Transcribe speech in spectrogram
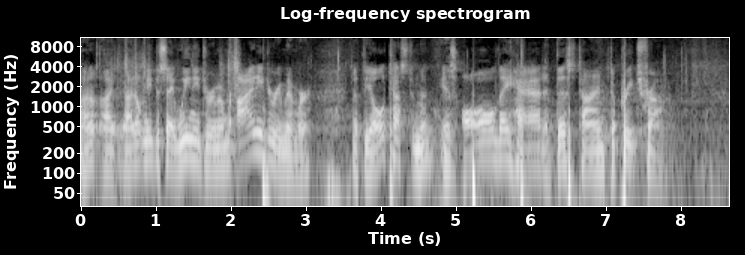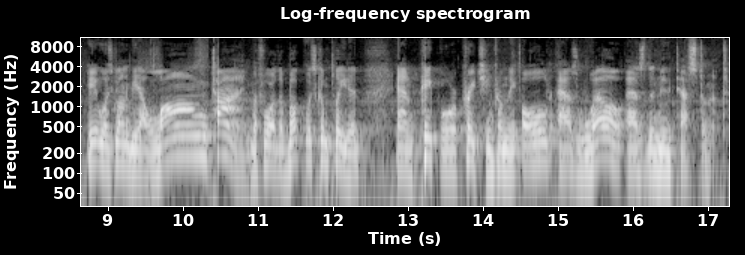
I don't, I, I don't need to say we need to remember. I need to remember that the Old Testament is all they had at this time to preach from. It was going to be a long time before the book was completed and people were preaching from the Old as well as the New Testament.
